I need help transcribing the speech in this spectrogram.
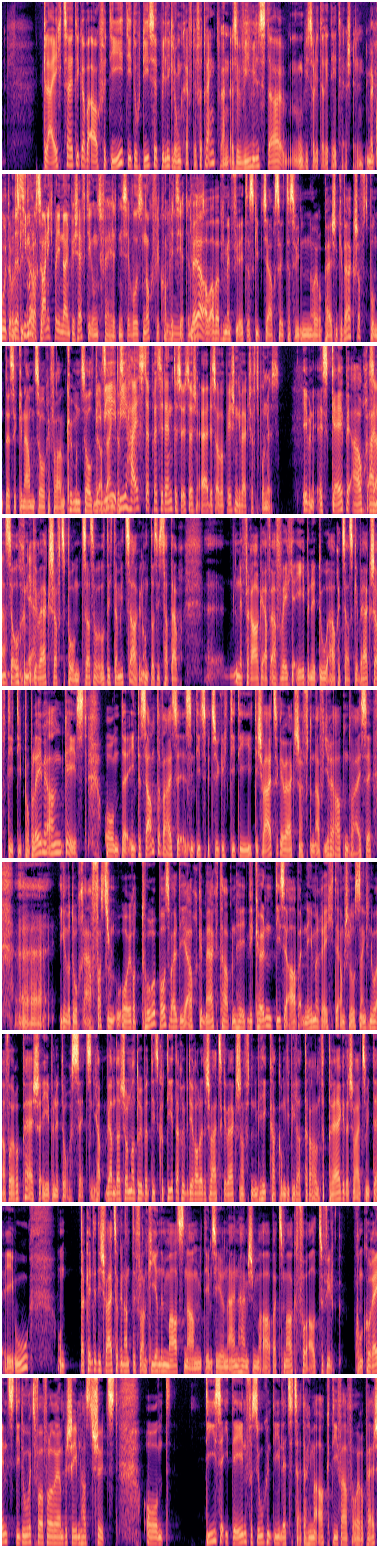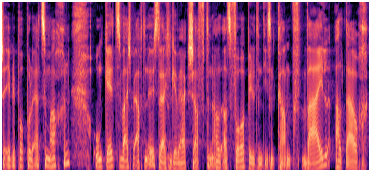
gleichzeitig aber auch für die, die durch diese Billiglohnkräfte verdrängt werden. Also wie willst du da irgendwie Solidarität herstellen? Na gut, aber Und das sieht man noch so gar nicht bei den neuen Beschäftigungsverhältnissen, wo es noch viel komplizierter ja, wird. Ja, aber, aber ich meine, für etwas gibt es ja auch so etwas wie den Europäischen Gewerkschaftsbund, der sich genau um solche Fragen kümmern sollte. Wie, also wie, wie heißt der Präsident des, Österreichischen, äh, des Europäischen Gewerkschaftsbundes? Eben, es gäbe auch einen so, solchen ja. Gewerkschaftsbund, das wollte ich damit sagen. Und das ist halt auch äh, eine Frage, auf, auf welcher Ebene du auch jetzt als Gewerkschaft die, die Probleme angehst. Und äh, interessanterweise sind diesbezüglich die, die, die Schweizer Gewerkschaften auf ihre Art und Weise äh, irgendwo durch auch fast schon Euro-Turbos, weil die auch gemerkt haben, hey, wir können diese Arbeitnehmerrechte am Schluss eigentlich nur auf europäischer Ebene durchsetzen. Hab, wir haben da schon mal drüber diskutiert, auch über die Rolle der Schweizer Gewerkschaften im HICAC um die bilateralen Verträge der Schweiz mit der EU. Und da kennt ihr die Schweiz sogenannte flankierenden Maßnahmen, mit dem sie ihren einheimischen Arbeitsmarkt vor allzu viel Konkurrenz, die du jetzt vor Florian beschrieben hast, schützt. Und diese Ideen versuchen die in letzter Zeit auch immer aktiv auf europäischer Ebene populär zu machen und gilt zum Beispiel auch den österreichischen Gewerkschaften als Vorbild in diesem Kampf, weil halt auch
